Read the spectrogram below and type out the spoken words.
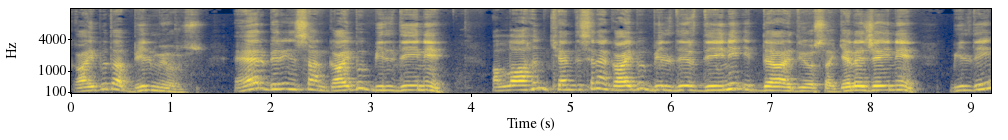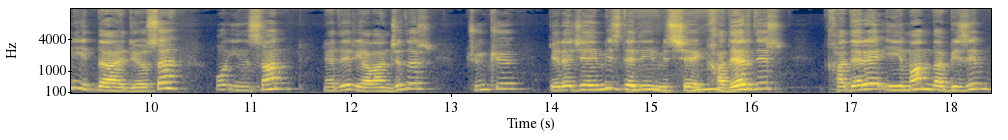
Gaybı da bilmiyoruz. Eğer bir insan gaybı bildiğini, Allah'ın kendisine gaybı bildirdiğini iddia ediyorsa, geleceğini bildiğini iddia ediyorsa o insan nedir? Yalancıdır. Çünkü geleceğimiz dediğimiz şey kaderdir. Kadere iman da bizim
